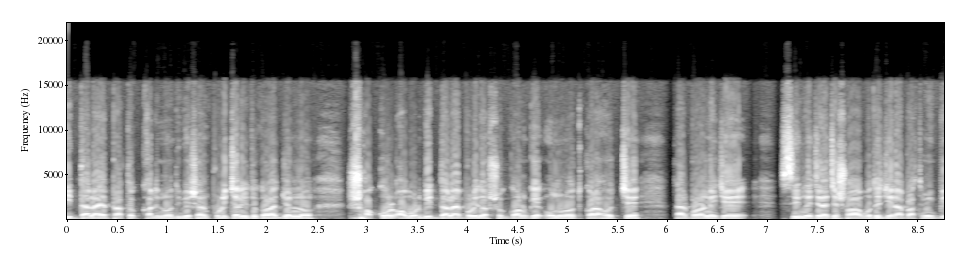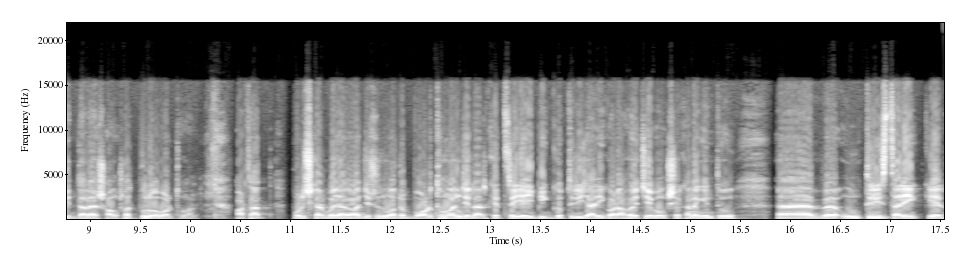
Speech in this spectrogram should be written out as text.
বিদ্যালয়ে প্রাতকালীন অধিবেশন পরিচালিত করার জন্য সকল অবর বিদ্যালয় পরিদর্শকগণকে অনুরোধ করা হচ্ছে। তারপর নিচে সিগনেচার আছে, সভাপতি, জেলা প্রাথমিক বিদ্যালয় সংসদ, পূর্ব বর্ধমান। অর্থাৎ পরিষ্কার বোঝা গেল যে শুধুমাত্র বর্ধমান জেলার ক্ষেত্রেই এই বিজ্ঞপ্তিটি জারি করা হয়েছে এবং সেখানে কিন্তু উনত্রিশ তারিখের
